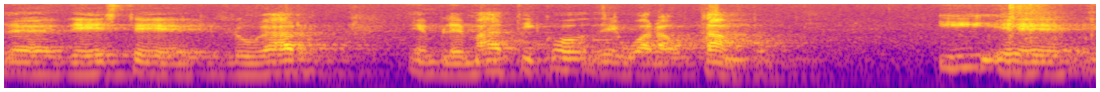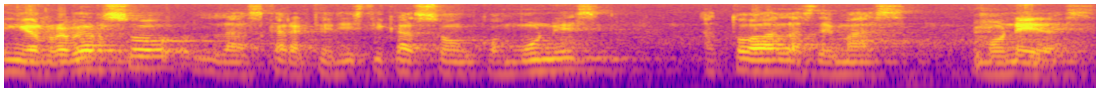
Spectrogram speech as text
de, de este lugar emblemático de Guarautambo. Y eh, en el reverso las características son comunes a todas las demás monedas.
